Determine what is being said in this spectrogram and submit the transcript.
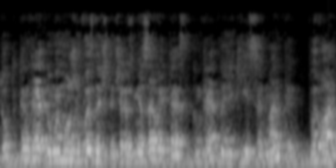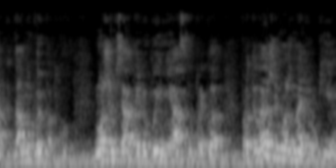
Тут конкретно ми можемо визначити через м'язевий тест, конкретно які сегменти впливають в даному випадку. Можемо взяти будь-який м'яз, наприклад, протилежний можна навіть руки,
